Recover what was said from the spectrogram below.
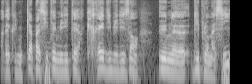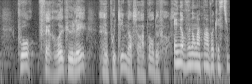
avec une capacité militaire crédibilisant une euh, diplomatie pour faire reculer euh, Poutine dans ce rapport de force. Et nous revenons maintenant à vos questions.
